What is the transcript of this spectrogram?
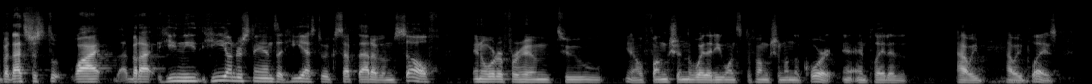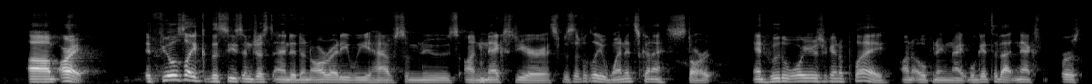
But that's just why. But I, he need he understands that he has to accept that of himself in order for him to you know function the way that he wants to function on the court and, and play to how he how he plays. Um, all right, it feels like the season just ended, and already we have some news on next year, specifically when it's going to start and who the Warriors are going to play on opening night. We'll get to that next. First,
